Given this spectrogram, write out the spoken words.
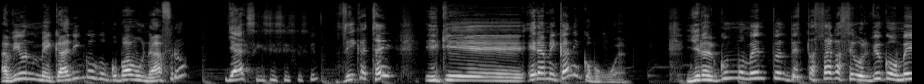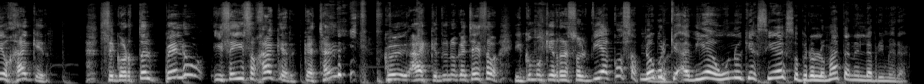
había un mecánico que ocupaba un afro? Ya, sí, sí, sí, sí, sí. ¿Sí, cachai? Y que era mecánico, pues, weón. Y en algún momento de esta saga se volvió como medio hacker. Se cortó el pelo y se hizo hacker, ¿cachai? Ah, es que tú no cachai eso. Y como que resolvía cosas. No, pues, porque había uno que hacía eso, pero lo matan en la primera.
